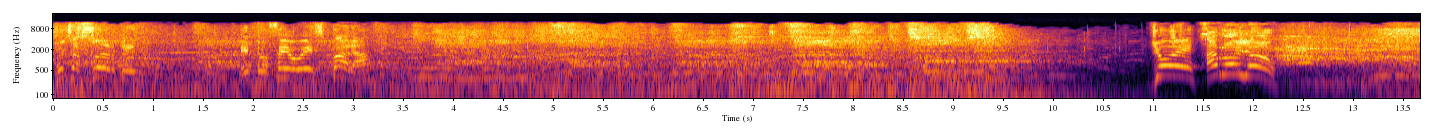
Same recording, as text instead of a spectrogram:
Mucha suerte. El trofeo es para... Joe Arroyo.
